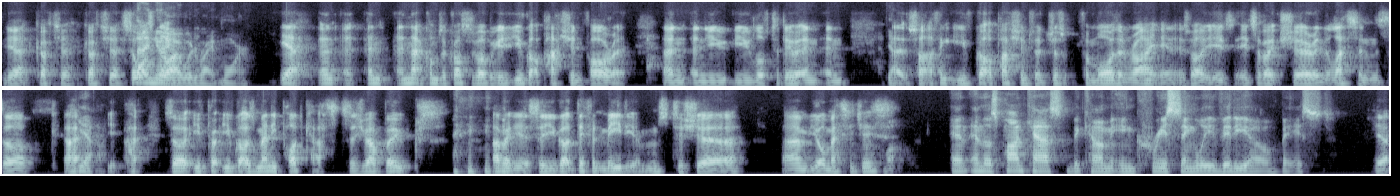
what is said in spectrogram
Yeah, gotcha, gotcha. So I knew next? I would write more. Yeah, and and and that comes across as well because you've got a passion for it, and and you you love to do it, and and yeah. uh, so I think you've got a passion for just for more than writing as well. It's it's about sharing the lessons. So yeah, so you've you've got as many podcasts as you have books, haven't you? So you've got different mediums to share um, your messages. And, and those podcasts become increasingly video based. Yeah.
